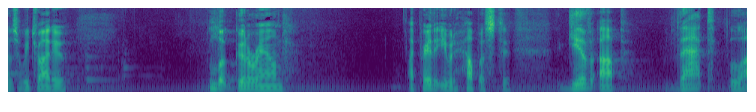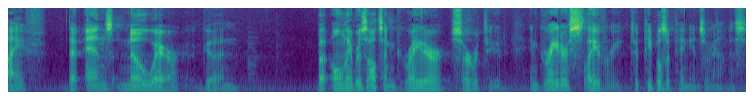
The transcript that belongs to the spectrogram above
as we try to look good around. I pray that you would help us to give up that life that ends nowhere good, but only results in greater servitude and greater slavery to people's opinions around us.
